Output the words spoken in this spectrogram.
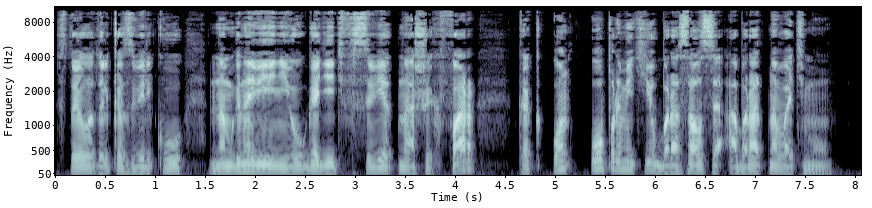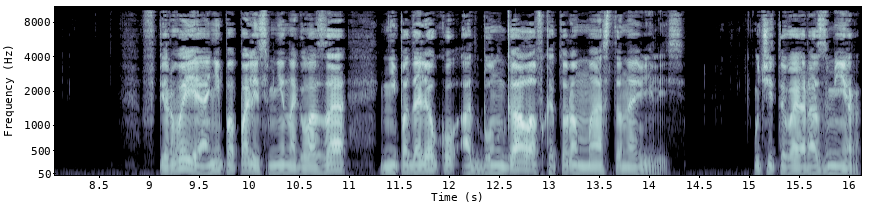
Стоило только зверьку на мгновение угодить в свет наших фар – как он опрометью бросался обратно во тьму. Впервые они попались мне на глаза неподалеку от бунгало, в котором мы остановились. Учитывая размер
